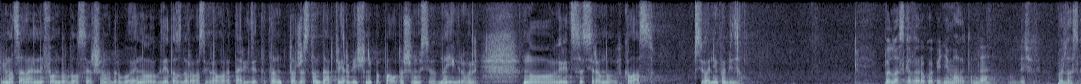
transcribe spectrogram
эмоциональный фон бы был совершенно другой. Но где-то здорово сыграл вратарь, где-то там тот же стандарт Вербич не попал, то, что мы сегодня наигрывали. Но, говорится, все равно класс сегодня победил. Будь ласка, ви руку піднімали там, да? Молодий чоловік. Будь ласка.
